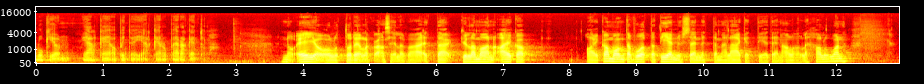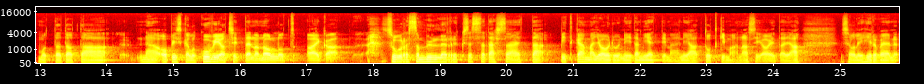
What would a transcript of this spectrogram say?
lukion jälkeen ja opintojen jälkeen rupeaa rakentumaan? No ei ole ollut todellakaan selvää. Että kyllä mä oon aika, aika monta vuotta tiennyt sen, että mä lääketieteen alalle haluan. Mutta tota, nämä opiskelukuviot sitten on ollut aika suuressa myllerryksessä tässä, että pitkään mä jouduin niitä miettimään ja tutkimaan asioita. Ja se oli hirveän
